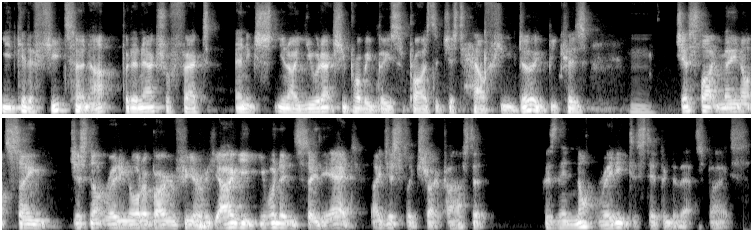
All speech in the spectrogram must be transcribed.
you'd get a few turn up, but in actual fact, and you know, you would actually probably be surprised at just how few do because. Mm. Just like me not seeing, just not reading autobiography of a yogi, you wouldn't even see the ad. They just flick straight past it because they're not ready to step into that space.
